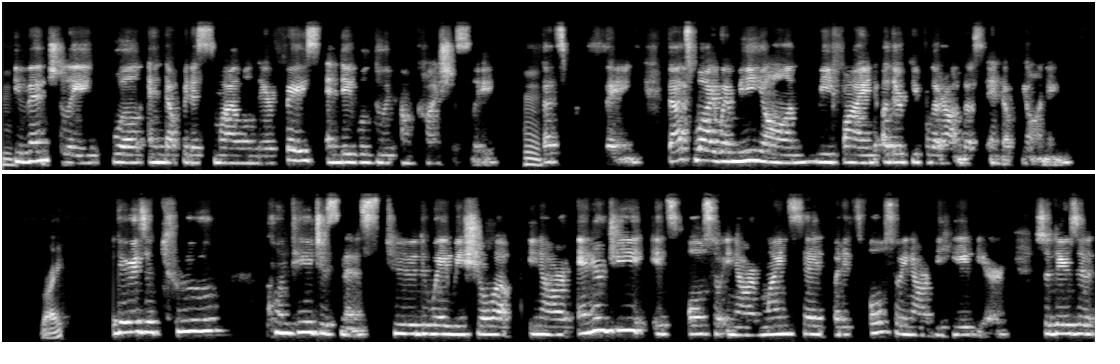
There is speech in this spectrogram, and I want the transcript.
mm. eventually will end up with a smile on their face and they will do it unconsciously. Mm. That's saying. That's why when we yawn, we find other people around us end up yawning. Right. There is a true contagiousness to the way we show up in our energy. It's also in our mindset, but it's also in our behavior. So there's a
